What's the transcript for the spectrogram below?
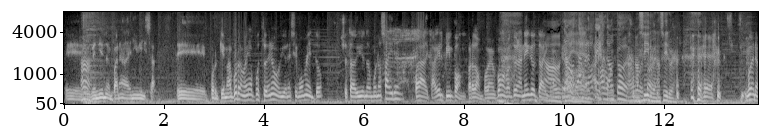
eh, Ah. vendiendo empanadas en Ibiza. Eh, porque me acuerdo que me había puesto de novio en ese momento. Yo estaba viviendo en Buenos Aires. Pará, cagué el ping-pong, perdón, porque me pongo a contar una anécdota. y No, está No, está perfecto. sirve, todo. no sirve. Sí, bueno,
